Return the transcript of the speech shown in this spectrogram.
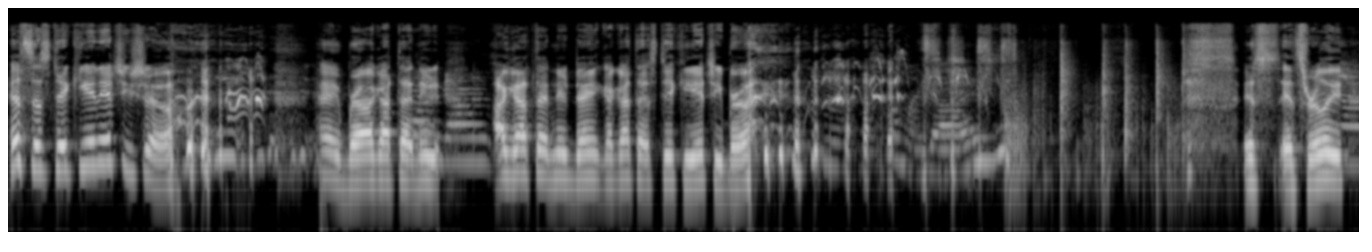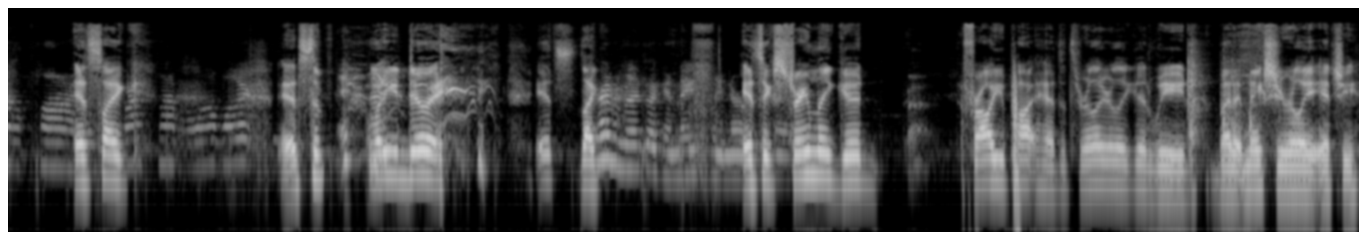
It's a sticky and itchy show. hey, bro, I got that new guys. I got that new dank. I got that sticky itchy, bro. Oh my gosh. it's it's really it's like it's the what are you doing? it's like trying to make like a nasally nerve. it's extremely good for all you potheads. It's really really good weed, but it makes you really itchy.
